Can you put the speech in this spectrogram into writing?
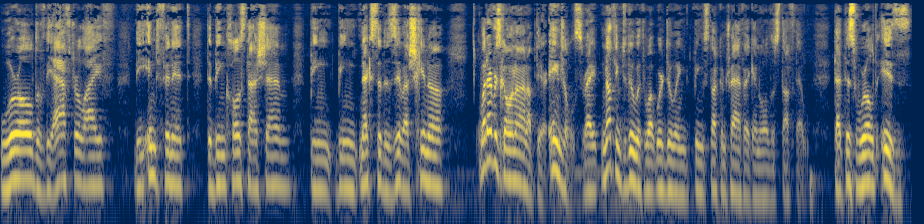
world of the afterlife, the infinite, the being close to Hashem, being, being next to the Ziv Ashchina, whatever's going on up there, angels, right? Nothing to do with what we're doing, being stuck in traffic and all the stuff that, that this world is.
